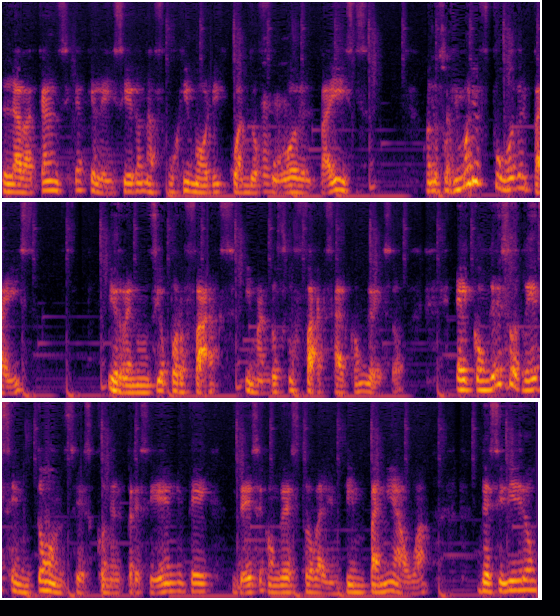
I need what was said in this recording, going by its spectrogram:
la vacancia que le hicieron a Fujimori cuando fugó del país. Cuando Fujimori fugó del país y renunció por fax y mandó su fax al Congreso, el Congreso de ese entonces, con el presidente de ese Congreso, Valentín Paniagua, decidieron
